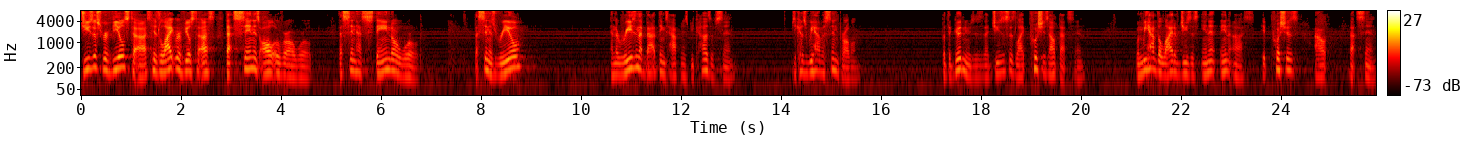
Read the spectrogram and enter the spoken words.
Jesus reveals to us, his light reveals to us that sin is all over our world, that sin has stained our world, that sin is real, and the reason that bad things happen is because of sin, because we have a sin problem. But the good news is that Jesus' light pushes out that sin. When we have the light of Jesus in it in us, it pushes out that sin.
